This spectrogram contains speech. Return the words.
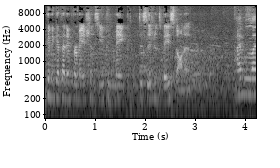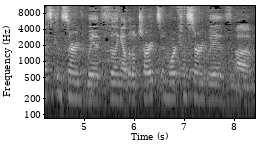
going to get that information so you can make decisions based on it? I'm less concerned with filling out little charts and more concerned with um,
